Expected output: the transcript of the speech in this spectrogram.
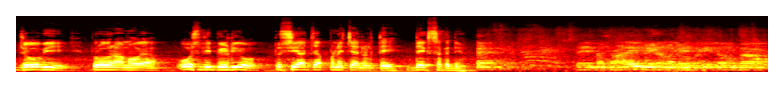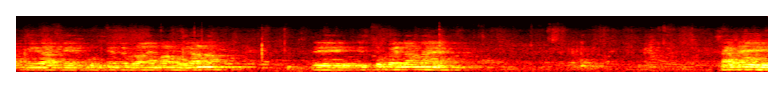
ਜੋ ਵੀ ਪ੍ਰੋਗਰਾਮ ਹੋਇਆ, ਉਸ ਦੀ ਵੀਡੀਓ ਤੁਸੀਂ ਅੱਜ ਆਪਣੇ ਚੈਨਲ ਤੇ ਦੇਖ ਸਕਦੇ ਹੋ। ਤੇ ਮੈਂ ਸਾਰੇ ਵੀਰਾਂ ਨੂੰ ਬੇਨਤੀ ਕਰੂੰਗਾ ਕਿ ਆ ਕੇ ਕੁਰਸੀਆਂ ਤੇ ਵਿਰਾਜਮਾਨ ਹੋ ਜਾਣ ਤੇ ਇਸ ਤੋਂ ਪਹਿਲਾਂ ਮੈਂ ਸਾਡੇ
